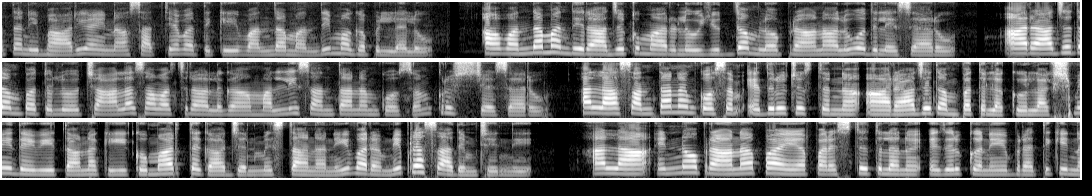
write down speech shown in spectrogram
అతని భార్య అయిన సత్యవతికి వంద మంది మగపిల్లలు. ఆ వంద మంది రాజకుమారులు యుద్ధంలో ప్రాణాలు వదిలేశారు. ఆ రాజదంపతులు చాలా సంవత్సరాలుగా మళ్ళీ సంతానం కోసం కృషి చేశారు. అలా సంతానం కోసం ఎదురుచూస్తున్న ఆ రాజదంపతులకు లక్ష్మీదేవి తనకి కుమార్తెగా జన్మిస్తానని వరంని ప్రసాదించింది. అలా ఎన్నో ప్రాణాపాయ పరిస్థితులను ఎదుర్కొని బ్రతికిన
